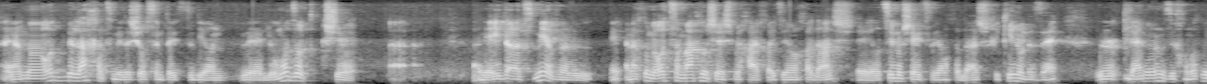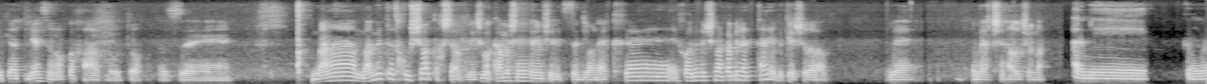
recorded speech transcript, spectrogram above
היה מאוד בלחץ מזה שעושים את האצטדיון, ולעומת זאת, כש... אני אעיד על עצמי, אבל אה, אנחנו מאוד שמחנו שיש בחיפה אצטדיון חדש, אה, רצינו שיהיה אצטדיון חדש, חיכינו לזה, גם אם לנו זיכרונות מקריית אליעזר, לא כל כך אהבנו אותו, אז אה, מה, מה באמת התחושות עכשיו? יש כבר כמה שנים של אצטדיון, איך יכול להיות שמכבי נתניה בקשר אליו? והשאלה הראשונה. אני כמובן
